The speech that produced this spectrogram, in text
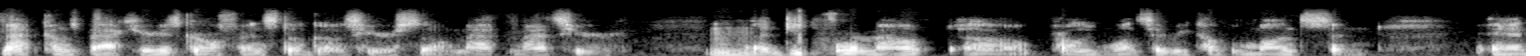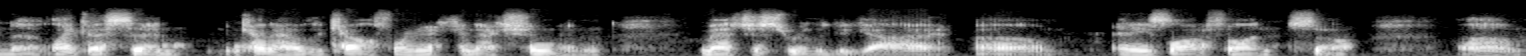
Matt comes back here. His girlfriend still goes here, so Matt Matt's here mm-hmm. a decent amount, uh, probably once every couple months, and and uh, like I said, kind of have the California connection. And Matt's just a really good guy, um, and he's a lot of fun. So um,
